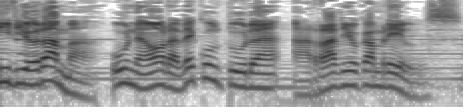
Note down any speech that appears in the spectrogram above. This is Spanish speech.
Miriorama, una hora de cultura a Radio Cambrils.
